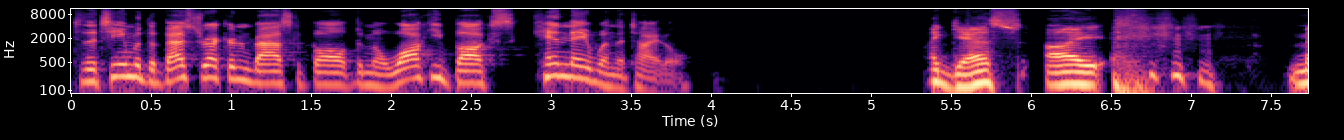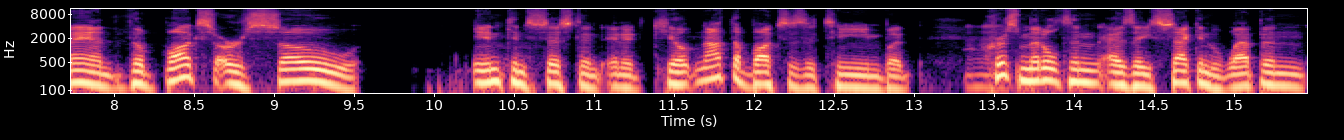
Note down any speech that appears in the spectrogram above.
to the team with the best record in basketball, the Milwaukee Bucks. Can they win the title? I guess. I man, the Bucks are so inconsistent and it killed not the Bucks as a team, but mm-hmm. Khris Middleton as a second weapon.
